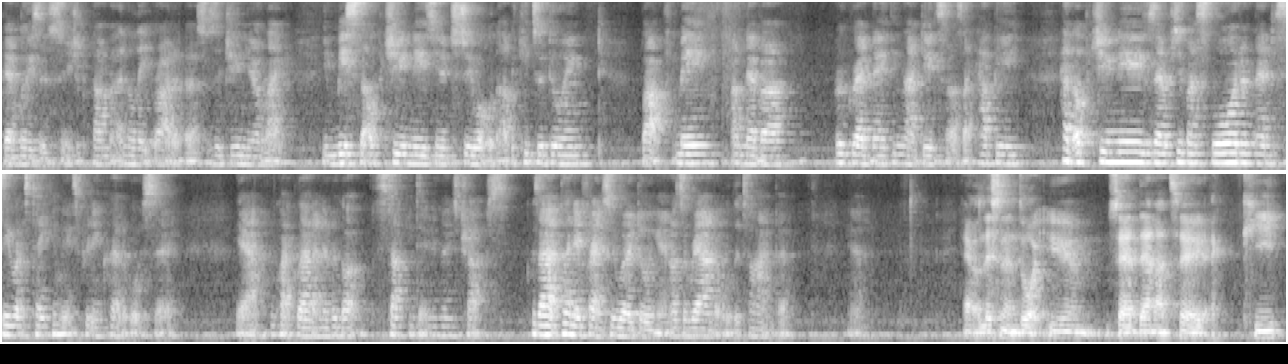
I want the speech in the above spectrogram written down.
then lose it as soon as you become an elite rider versus a junior. Like you miss the opportunities, you know, to do what the other kids are doing. But for me, I've never regretted anything that I did. So I was like happy, had the opportunities, was able to do my sport, and then to see where it's taken me, it's pretty incredible. So yeah, I'm quite glad I never got stuck into any of those traps because I had plenty of friends who were doing it and I was around all the time. But Yeah, well, listening to what you um, said then, I'd say a key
